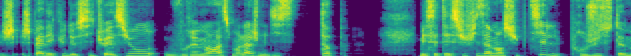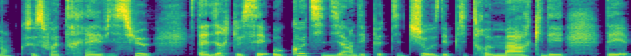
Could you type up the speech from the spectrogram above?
j'ai pas vécu de situation où vraiment à ce moment-là je me dis stop. Mais c'était suffisamment subtil pour justement que ce soit très vicieux. C'est-à-dire que c'est au quotidien des petites choses, des petites remarques, des, des,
